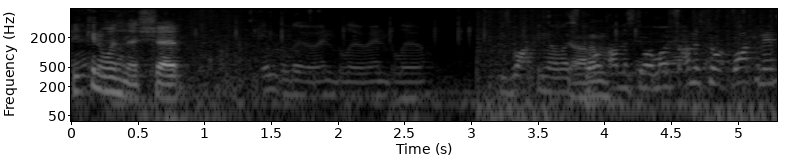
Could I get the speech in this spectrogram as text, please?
He can win this shit. In blue, in blue, in blue. He's walking on this Got door. On this door. On this door. Walking in.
